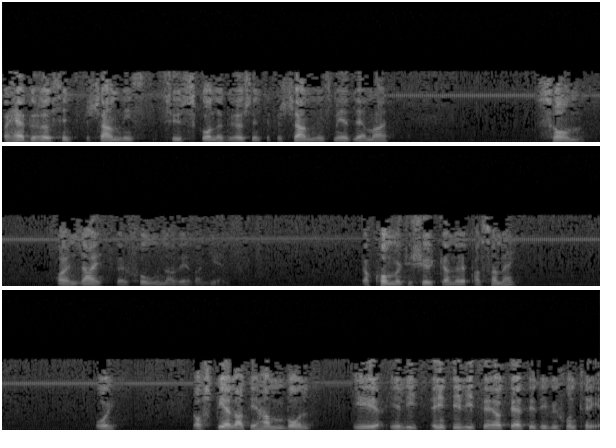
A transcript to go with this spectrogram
Och här behövs inte församlingssyskon det behövs inte församlingsmedlemmar som har en light-version av evangeliet jag kommer till kyrkan när det passar mig. Oj. Jag har spelat i handboll i elit, inte elitserien, jag har spelat i division 3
